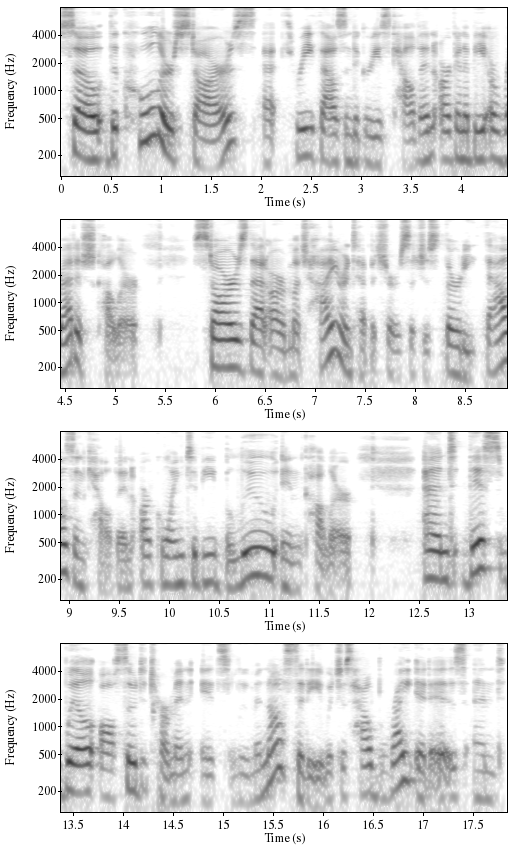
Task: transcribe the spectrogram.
So the cooler stars at 3000 degrees Kelvin are going to be a reddish color. Stars that are much higher in temperature, such as 30,000 Kelvin, are going to be blue in color. And this will also determine its luminosity, which is how bright it is, and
